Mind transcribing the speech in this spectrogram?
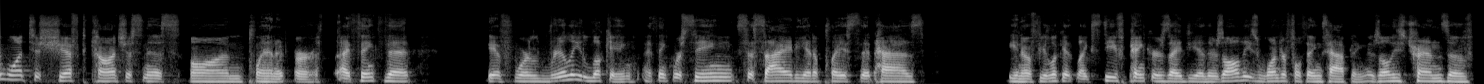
want to shift consciousness on planet Earth. I think that if we're really looking, I think we're seeing society at a place that has, you know, if you look at like Steve Pinker's idea, there's all these wonderful things happening. There's all these trends of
